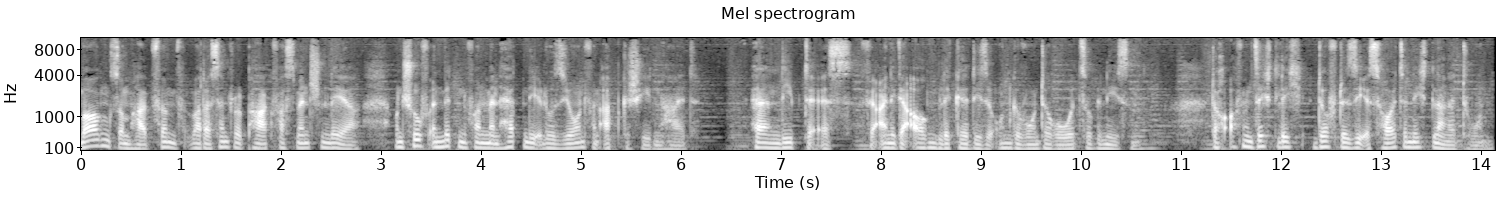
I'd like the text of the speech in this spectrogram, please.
Morgens um halb fünf war der Central Park fast menschenleer und schuf inmitten von Manhattan die Illusion von Abgeschiedenheit. Helen liebte es, für einige Augenblicke diese ungewohnte Ruhe zu genießen. Doch offensichtlich durfte sie es heute nicht lange tun.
